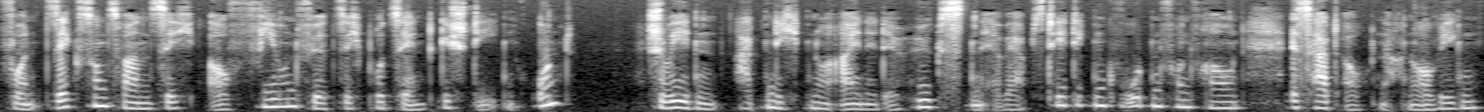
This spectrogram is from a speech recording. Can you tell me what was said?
von 26 auf 44 Prozent gestiegen. Und Schweden hat nicht nur eine der höchsten erwerbstätigen Quoten von Frauen, es hat auch nach Norwegen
